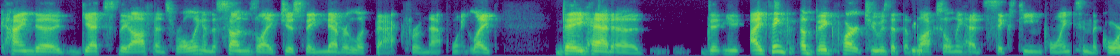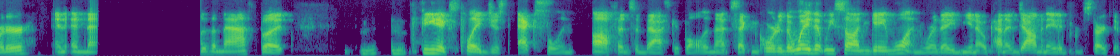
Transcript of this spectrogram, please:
kind of gets the offense rolling, and the Suns like just they never look back from that point. Like they had a. The, I think a big part too is that the Bucks only had 16 points in the quarter, and and that the math, but Phoenix played just excellent offensive basketball in that second quarter, the way that we saw in game one, where they, you know, kind of dominated from start to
